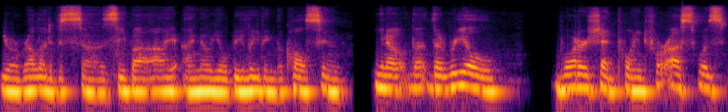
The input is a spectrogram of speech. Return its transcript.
your relatives, uh, Ziba. I, I know you'll be leaving the call soon. You know, the, the real watershed point for us was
